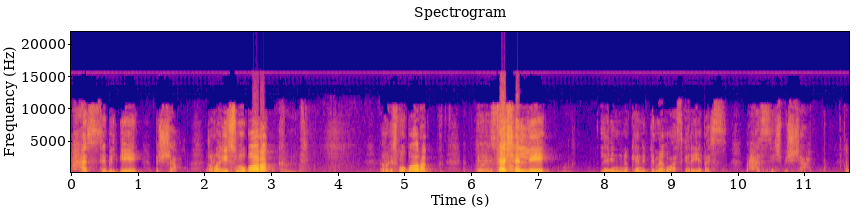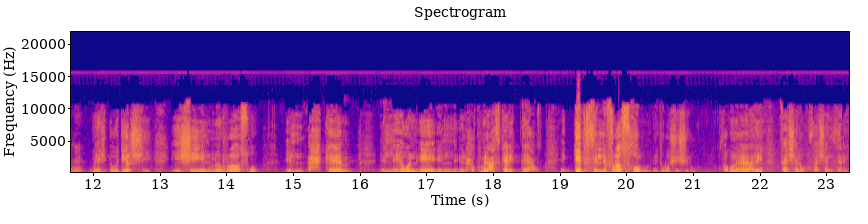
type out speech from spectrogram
حس بالإيه؟ بالشعب. الرئيس مبارك الرئيس مبارك آه، فشل ليه؟ لأنه كانت دماغه عسكرية بس ما حسش بالشعب. تمام. ما يقدرش يشيل من راسه الأحكام اللي هو الإيه ال- الحكم العسكري بتاعه. الجبس اللي في راسهم ما قدروش يشيلوه. فبناء عليه فشلوا فشل ذريع.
